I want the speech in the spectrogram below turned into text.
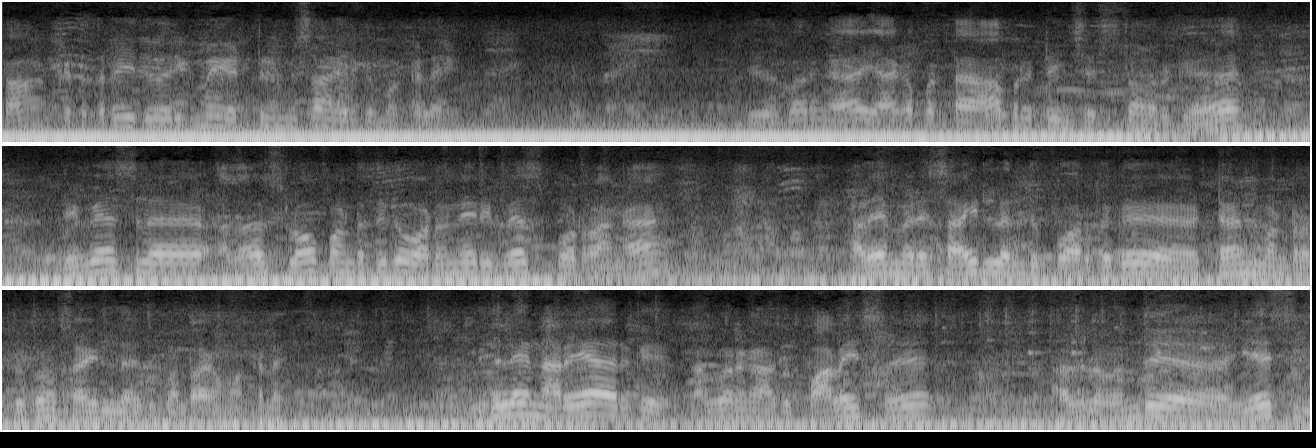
போட்டான் கிட்டத்தட்ட இது வரைக்குமே எட்டு நிமிஷம் ஆயிருக்கு மக்களே. இதை பாருங்க ஏகப்பட்ட ஆப்ரேட்டிங் சிஸ்டம் இருக்குது ரிவேஸில் அதாவது ஸ்லோ பண்ணுறதுக்கு உடனே ரிவேஸ் போடுறாங்க. அதே மாதிரி சைடில் இருந்து போகிறதுக்கு டேர்ன் பண்ணுறதுக்கும் சைடில் இது பண்ணுறாங்க மக்களே. இதிலே நிறையா இருக்குது அது பாருங்க அது பழசு அதில் வந்து ஏசி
